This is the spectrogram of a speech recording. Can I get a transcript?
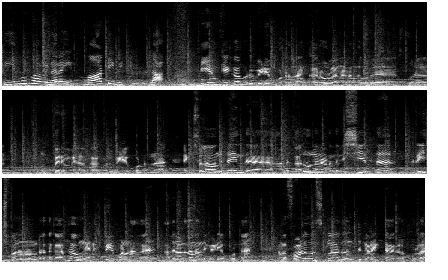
திமுகவினரை மாட்டிவிட்டு உள்ளார் டிஎம்கேக்காக ஒரு வீடியோ போட்டிருந்தேன் கரூரில் நடந்த ஒரு ஒரு முப்பெரும் விழாக்காக ஒரு வீடியோ போட்டிருந்தேன். ஆக்சுவலாக வந்துட்டு இந்த அந்த கரூரில் நடந்த விஷயத்த ரீச் பண்ணணுன்றதுக்காக அவங்க எனக்கு பே பண்ணாங்க. அதனால தான் நான் அந்த வீடியோ போட்டேன். நம்ம ஃபாலோவர்ஸ்க்குலாம் அது வந்துட்டு கனெக்ட் ஆகலை போல்.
